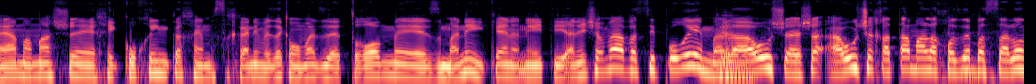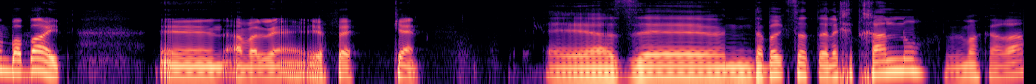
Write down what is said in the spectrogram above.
היה ממש אה, חיכוכים ככה עם השחקנים וזה, כמובן זה טרום אה, זמני, כן, אני הייתי, אני שומע בסיפורים על כן. ההוא שיש- ההוא שחתם על החוזה בסלון בבית. אה, אבל יפה, כן. אז נדבר קצת על איך התחלנו ומה קרה.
